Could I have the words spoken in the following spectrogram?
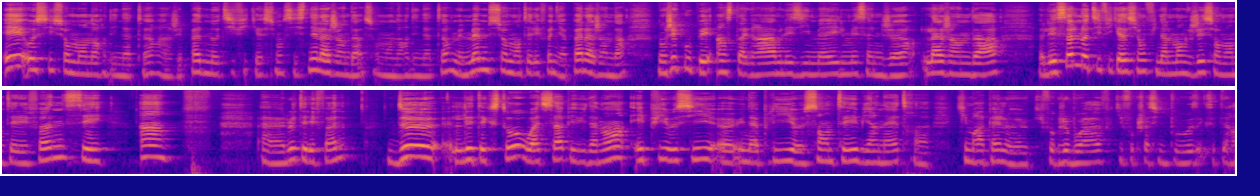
et aussi sur mon ordinateur. Hein. J'ai pas de notifications, si ce n'est l'agenda sur mon ordinateur, mais même sur mon téléphone, il n'y a pas l'agenda. Donc j'ai coupé Instagram, les emails, Messenger, l'agenda. Les seules notifications finalement que j'ai sur mon téléphone, c'est un euh, le téléphone, deux, les textos, WhatsApp évidemment, et puis aussi euh, une appli euh, santé, bien-être, qui me rappelle qu'il faut que je boive, qu'il faut que je fasse une pause, etc.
